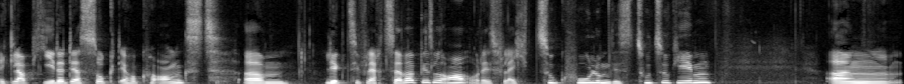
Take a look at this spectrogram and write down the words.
Ich glaube, jeder, der sagt, er hat keine Angst, ähm, liegt sie vielleicht selber ein bisschen an oder ist vielleicht zu cool, um das zuzugeben. Ähm,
